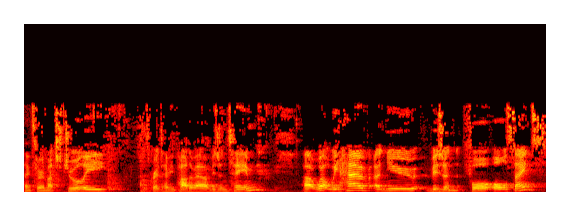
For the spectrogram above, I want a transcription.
Thanks very much, Julie. It's great to have you part of our vision team. Uh, well, we have a new vision for all saints,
